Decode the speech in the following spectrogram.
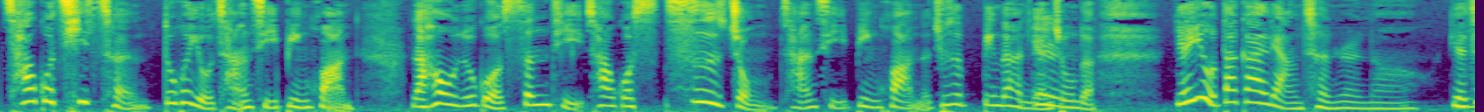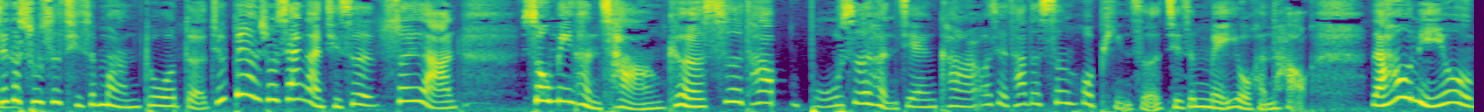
超过七成都会有长期病患，然后如果身体超过四四种长期病患的，就是病得很严重的，也有大概两成人呢。也这个数字其实蛮多的，就变成说香港其实虽然。寿命很长，可是他不是很健康，而且他的生活品质其实没有很好。然后你又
